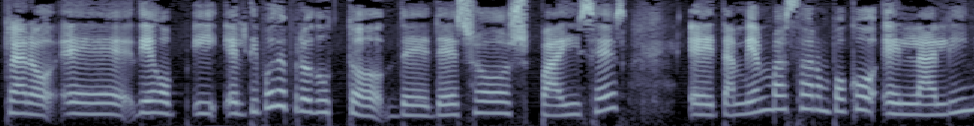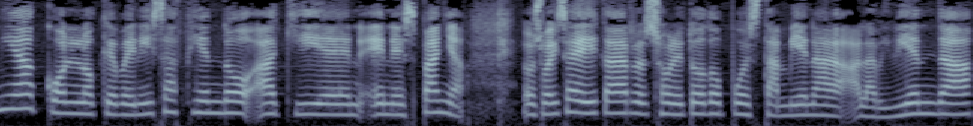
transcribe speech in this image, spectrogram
Claro, eh, Diego, y el tipo de producto de esos países eh, también va a estar un poco en la línea con lo que venís haciendo aquí en, España. Os vais a dedicar sobre todo pues también a, la vivienda,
